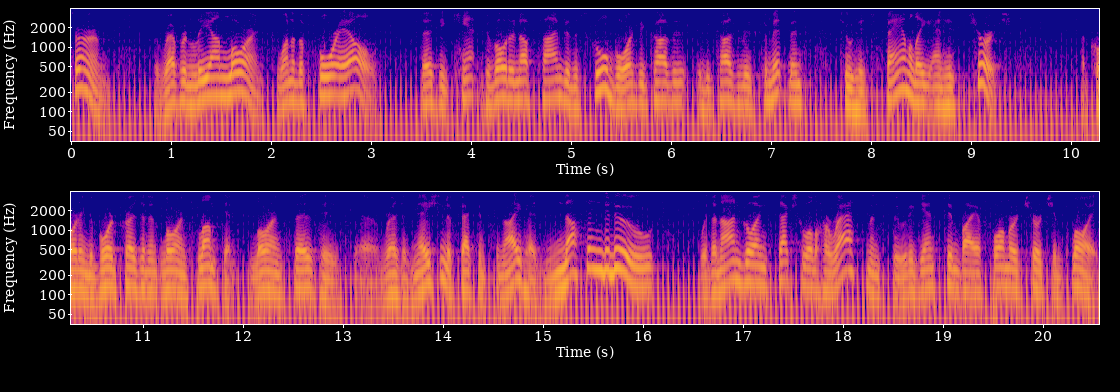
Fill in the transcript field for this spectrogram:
term. The Reverend Leon Lawrence, one of the four L's, says he can't devote enough time to the school board because of, because of his commitments to his family and his church. According to board president Lawrence Lumpkin, Lawrence says his uh, resignation effective tonight has nothing to do with an ongoing sexual harassment suit against him by a former church employee.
